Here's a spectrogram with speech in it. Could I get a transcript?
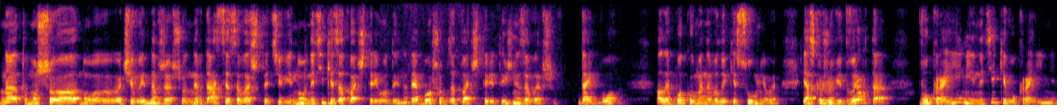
Е, Тому що ну очевидно вже, що не вдасться завершити цю війну не тільки за 24 години. Дай Бог, щоб за 24 тижні завершив. Дай Бог. Але поки у мене великі сумніви. Я скажу відверто, в Україні і не тільки в Україні,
